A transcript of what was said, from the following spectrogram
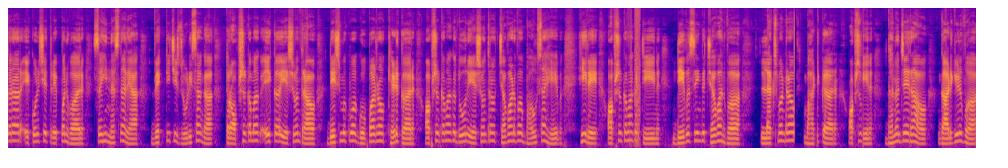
करार एकोणीसशे त्रेपन्नवर सही नसणाऱ्या व्यक्तीची जोडी सांगा. तर ऑप्शन क्रमांक एक यशवंतराव देशमुख व गोपाळराव खेडकर. ऑप्शन क्रमांक दोन यशवंतराव चव्हाण व भाऊसाहेब हिरे. ऑप्शन क्रमांक तीन देवसिंग चव्हाण व लक्ष्मणराव भाटकर. ऑप्शन तीन धनंजयराव गाडगीळ व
